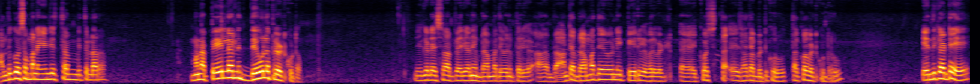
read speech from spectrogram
అందుకోసం మనం ఏం చేస్తాం మిత్రులారా? మన పేర్లని దేవుళ్ళ పేరు పెట్టుకుంటాం. వెంకటేశ్వర పేరు కానీ బ్రహ్మదేవుని పేరు అంటే బ్రహ్మదేవుని పేరు ఎవరు పెట్టు ఎక్కువ శాతం పెట్టుకోరు తక్కువ పెట్టుకుంటారు. ఎందుకంటే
